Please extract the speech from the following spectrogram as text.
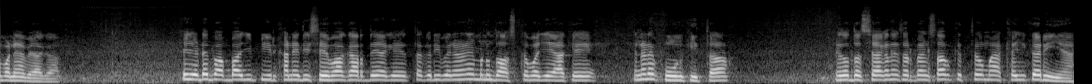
ਬਣਿਆ ਹੋਇਆ ਹੈਗਾ। ਇਹ ਜਿਹੜੇ ਬਾਬਾ ਜੀ ਪੀਰਖਾਨੇ ਦੀ ਸੇਵਾ ਕਰਦੇ ਹੈਗੇ, ਤਕਰੀਬਨ ਇਹਨਾਂ ਨੇ ਮੈਨੂੰ 10 ਕੁ ਵਜੇ ਆ ਕੇ ਇਹਨਾਂ ਨੇ ਫੋਨ ਕੀਤਾ। ਜਦੋਂ ਦੱਸਿਆ, ਕਹਿੰਦੇ ਸਰਪੰਚ ਸਾਹਿਬ, ਕਿੱਥੇ ਹੋ? ਮੈਂ ਆਖਿਆ ਜੀ, ਘਰ ਹੀ ਆ।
